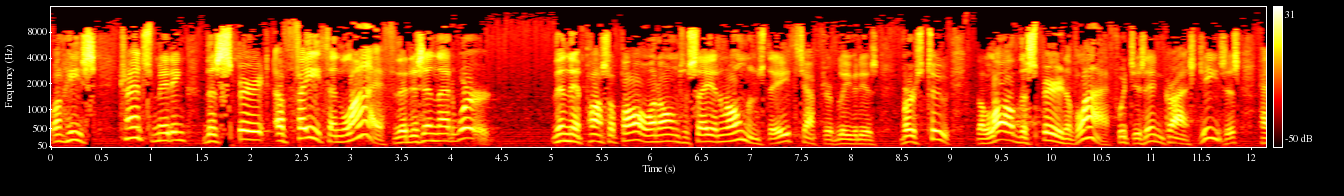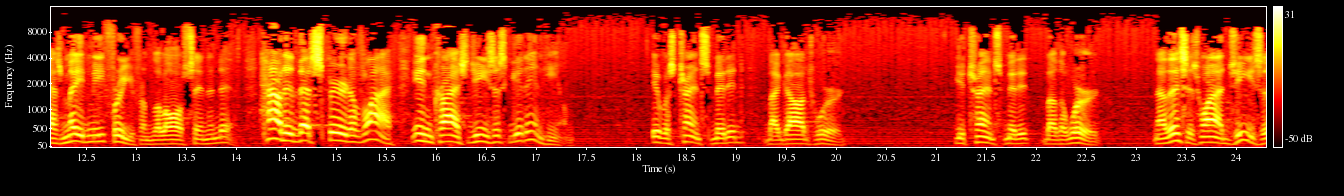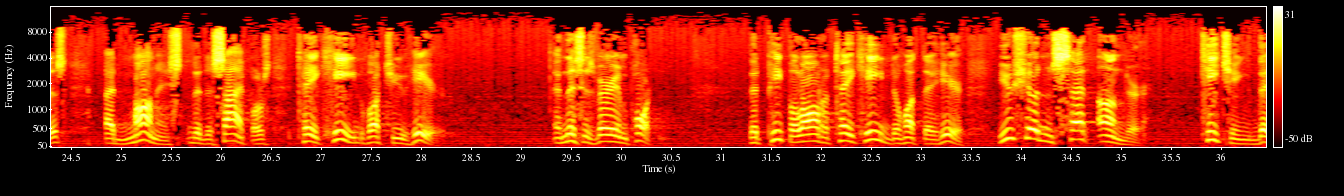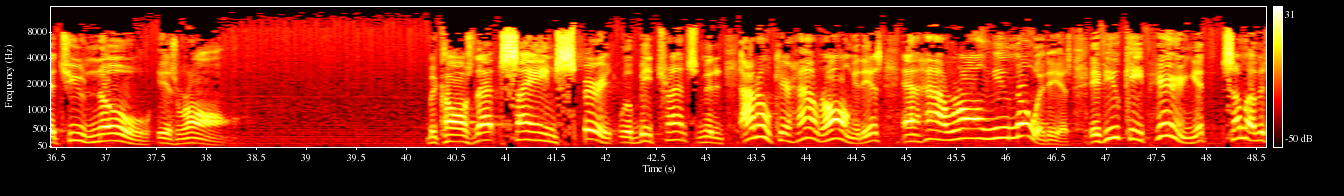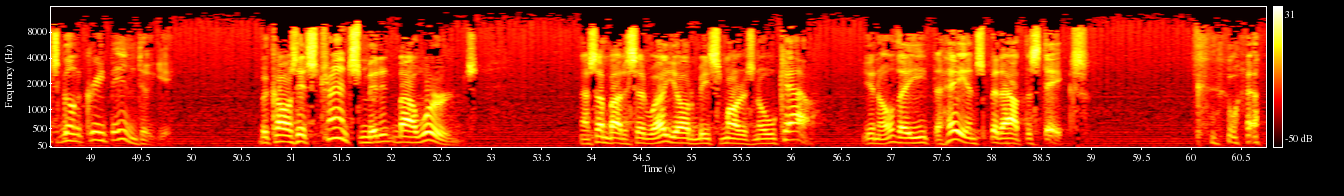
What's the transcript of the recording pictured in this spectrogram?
Well, he's transmitting the spirit of faith and life that is in that word. Then the Apostle Paul went on to say in Romans, the eighth chapter, I believe it is, verse 2, the law of the Spirit of life, which is in Christ Jesus, has made me free from the law of sin and death. How did that Spirit of life in Christ Jesus get in him? It was transmitted by God's Word. You transmit it by the Word. Now, this is why Jesus admonished the disciples take heed what you hear. And this is very important that people ought to take heed to what they hear. You shouldn't sit under teaching that you know is wrong. because that same spirit will be transmitted. I don't care how wrong it is and how wrong you know it is. If you keep hearing it, some of it's going to creep into you because it's transmitted by words. Now, somebody said, well, you ought to be smart as an old cow. You know, they eat the hay and spit out the sticks. well,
